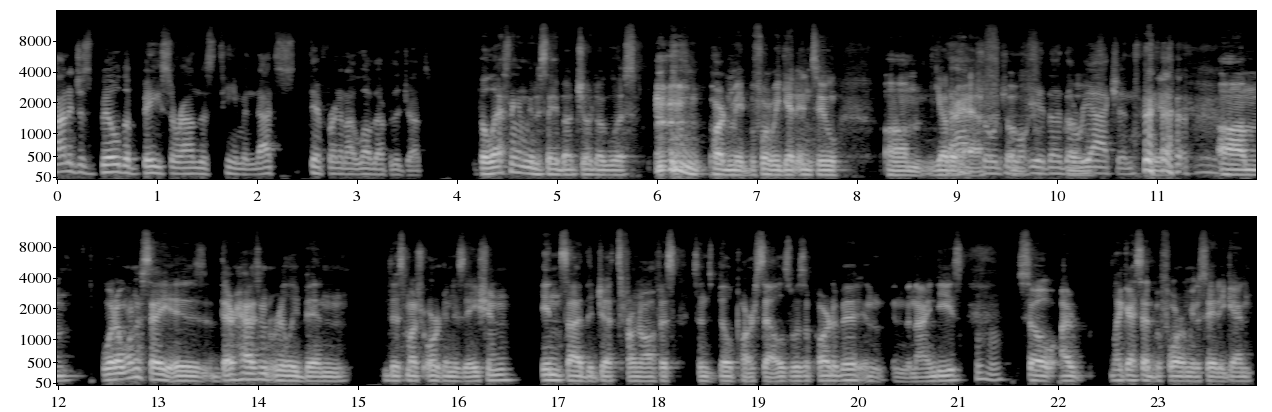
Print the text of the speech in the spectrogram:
kind of just build a base around this team, and that's different. And I love that for the Jets. The last thing I'm going to say about Joe Douglas, pardon me, before we get into um, the other The half, of, yeah, the, the of- reaction. yeah. Um, what I want to say is there hasn't really been this much organization inside the Jets front office since Bill Parcells was a part of it in, in the 90s. Mhm. So I, like I said before, I'm going to say it again.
